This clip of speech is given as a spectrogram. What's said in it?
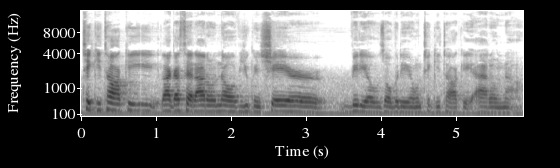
TikTok. Like I said, I don't know if you can share videos over there on TikTok. I don't know.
